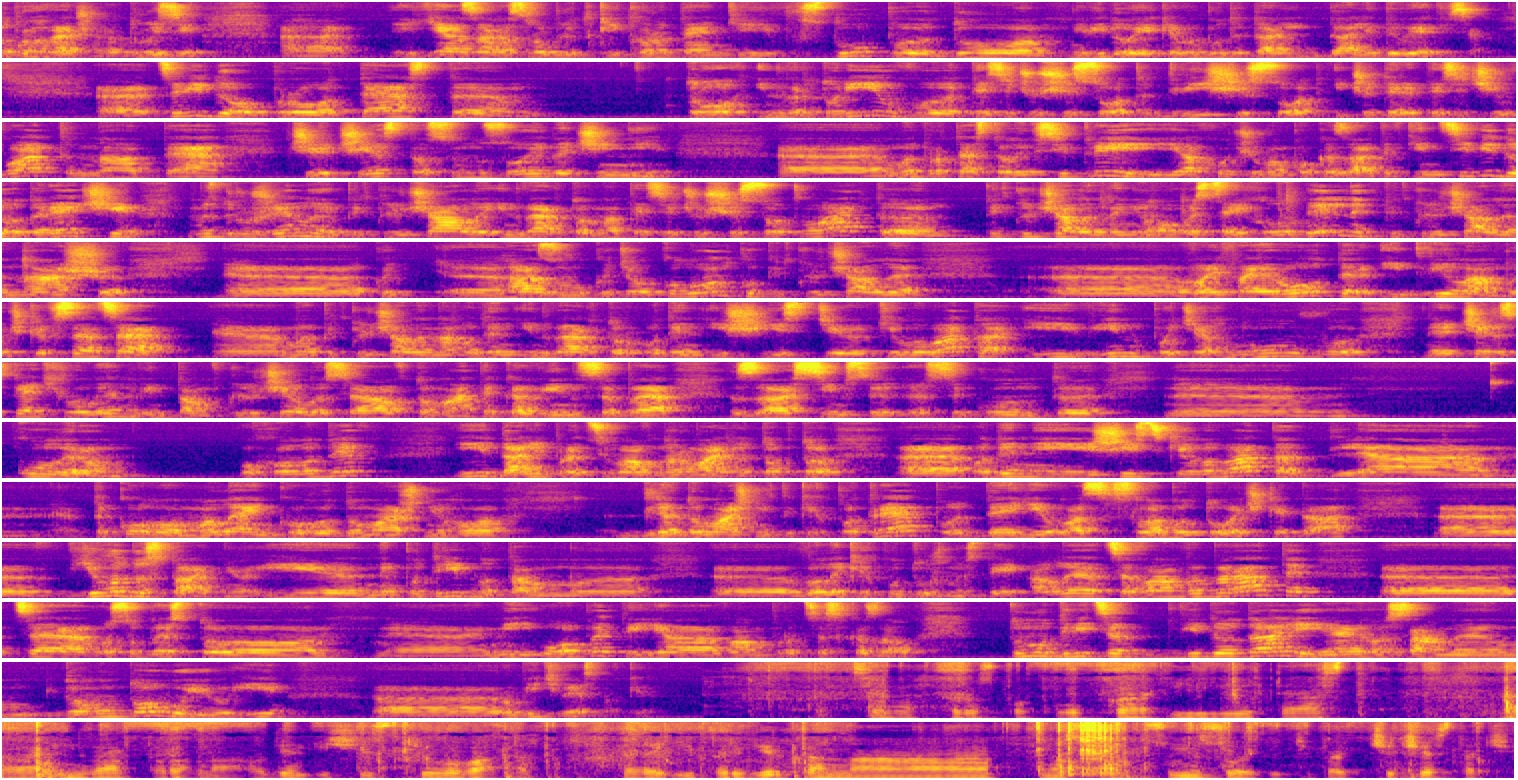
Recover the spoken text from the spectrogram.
Доброго вечора, друзі. Е, Я зараз роблю такий коротенький вступ до відео, яке ви будете далі- дивитися. Е, Це відео про тест е, трьох інверторів 1600, 2600 і 4000 Вт на те, чи чиста синусоїда чи ні. Е, Ми протестили всі три, і я хочу вам показати. В кінці відео, до речі, ми з дружиною підключали інвертор на 1600 Вт, е, підключали на нього ось цей холодильник, підключали наш е, газову котел-колонку, підключали Wi-Fi роутер і дві лампочки. Все це е, ми підключали на один інвертор 1,6 кВт, і він потягнув е, через 5 хвилин. Він там включилася автоматика. Він себе за 7 секунд е, кулером охолодив. І далі працював нормально. Тобто е, 1,6 кВт для такого маленького домашнього для домашніх таких потреб, де є у вас слаботочки, да, е, його достатньо і не потрібно там е, е, великих потужностей. Але це вам вибирати. Це особисто мій опит, і я вам про це сказав. Тому дивіться відео далі, я його саме домонтовую і робіть висновки. Це розпаковка і тест інвертора на 1,6 кВт. І перевірка на, на синусоїду, типу, чи чиста, чи,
